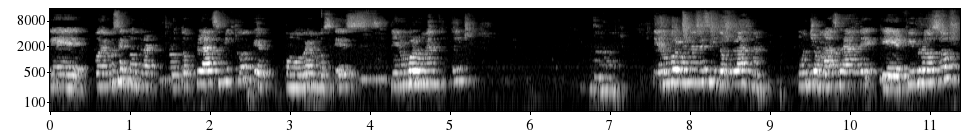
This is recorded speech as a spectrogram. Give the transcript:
Eh, podemos encontrar protoplásmico, que como vemos es, tiene un volumen tiene un volumen de citoplasma mucho más grande que el fibroso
